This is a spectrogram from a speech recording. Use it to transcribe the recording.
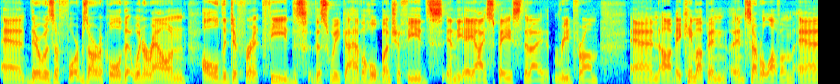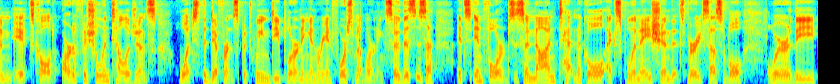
And there was a Forbes article that went around all the different feeds this week. I have a whole bunch of feeds in the AI space that I read from and um, it came up in in several of them, and it's called artificial intelligence what's the difference between deep learning and reinforcement learning. So this is a it's in Forbes. It's a non-technical explanation that's very accessible where the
